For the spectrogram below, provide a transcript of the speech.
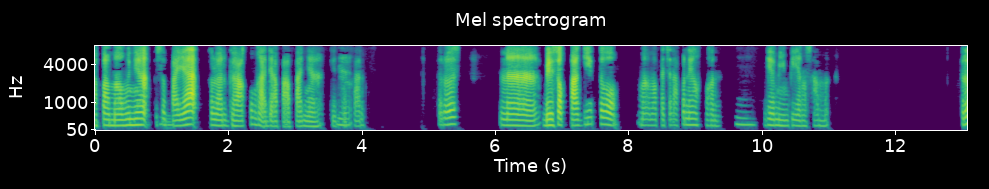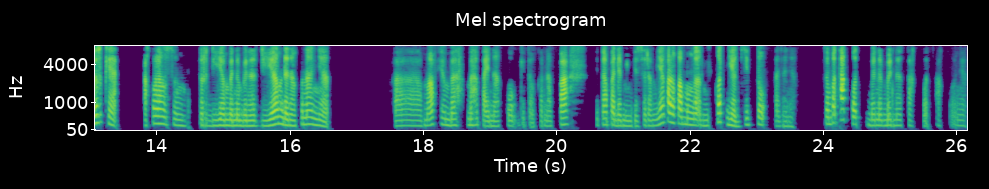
apa maunya supaya keluarga aku nggak ada apa-apanya gitu Iya. kan. Terus, nah besok pagi tuh mama pacar aku nelpon, Hmm. dia mimpi yang sama. Terus kayak aku langsung terdiam bener-bener diam dan aku nanya, "Eh, maaf ya mbah, mbah apain aku gitu. Kenapa kita pada mimpi serem? Ya kalau kamu nggak ngikut ya gitu katanya. Sempat takut, bener-bener takut akunya.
